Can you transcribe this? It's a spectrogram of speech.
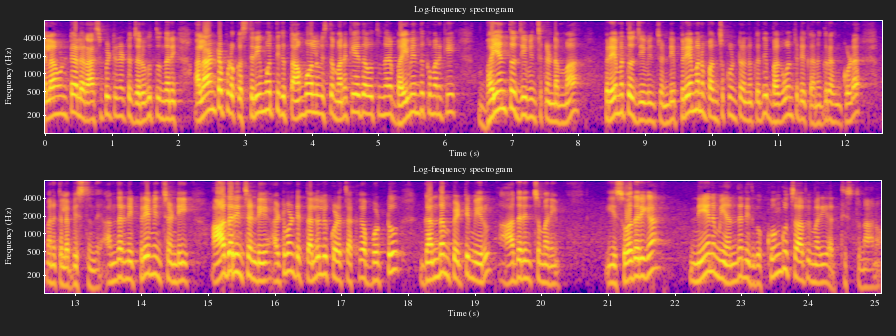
ఎలా ఉంటే అలా రాసిపెట్టినట్టు జరుగుతుందని. అలాంటప్పుడు ఒక స్త్రీమూర్తికి తాంబూలం ఇస్తే మనకేదవుతుందని భయం ఎందుకు మనకి? భయంతో జీవించకండి అమ్మా ప్రేమతో జీవించండి ప్రేమను పంచుకుంటున్న కొద్దీ భగవంతుడి యొక్క అనుగ్రహం కూడా మనకు లభిస్తుంది. అందరినీ ప్రేమించండి ఆదరించండి. అటువంటి తల్లులకు కూడా చక్కగా బొట్టు గంధం పెట్టి మీరు ఆదరించమని. ఈ సోదరిగా నేను మీ అందరిని ఇదిగో కొంగు చాపి మరీ అర్థిస్తున్నాను.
